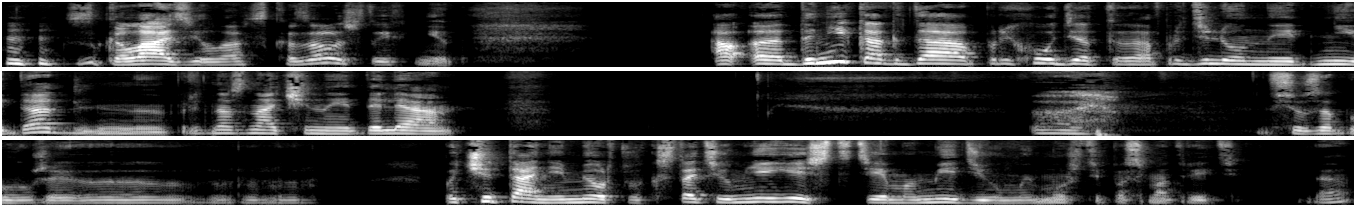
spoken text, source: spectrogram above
сглазила, сказала, что их нет. А, а, дни, когда приходят определенные дни, да, предназначенные для... Все забыл уже. Э, почитание мертвых. Кстати, у меня есть тема медиумы, можете посмотреть, да,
